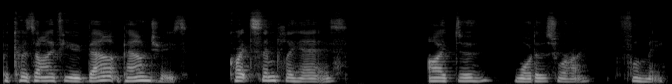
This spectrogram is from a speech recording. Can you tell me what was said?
because I view boundaries quite simply as I do what is right for me.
